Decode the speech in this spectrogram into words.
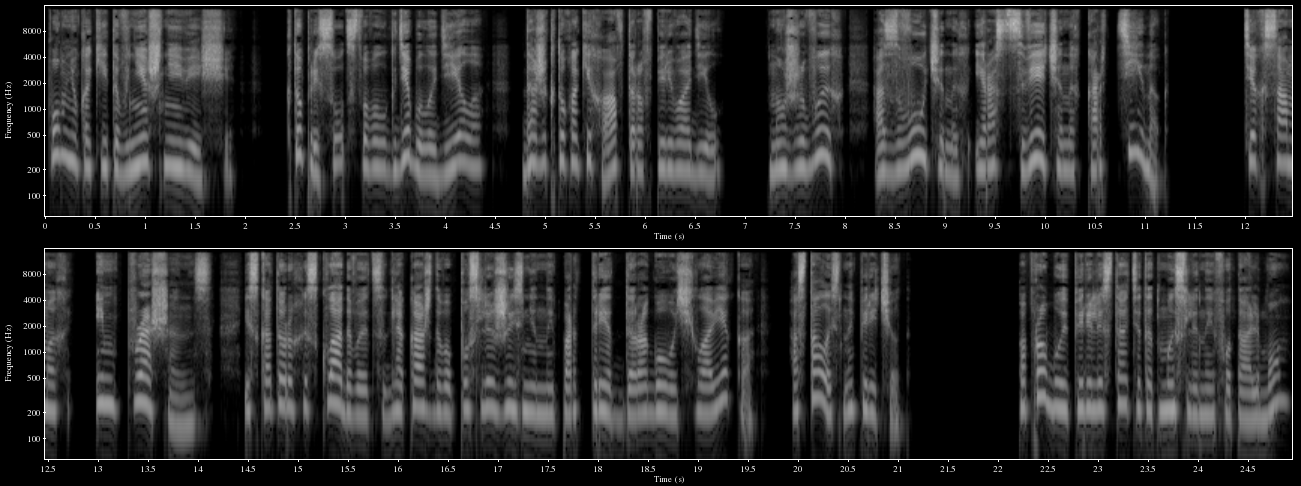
Помню какие-то внешние вещи. Кто присутствовал, где было дело, даже кто каких авторов переводил но живых, озвученных и расцвеченных картинок, тех самых impressions, из которых и складывается для каждого послежизненный портрет дорогого человека, осталось наперечет. Попробую перелистать этот мысленный фотоальбом,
